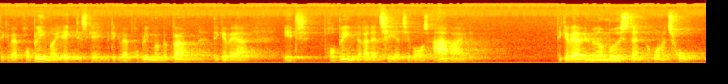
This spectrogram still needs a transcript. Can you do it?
det kan være problemer i ægteskabet, det kan være problemer med børnene, det kan være et problem, der relaterer til vores arbejde. Det kan være, at vi møder modstand på grund af tro.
